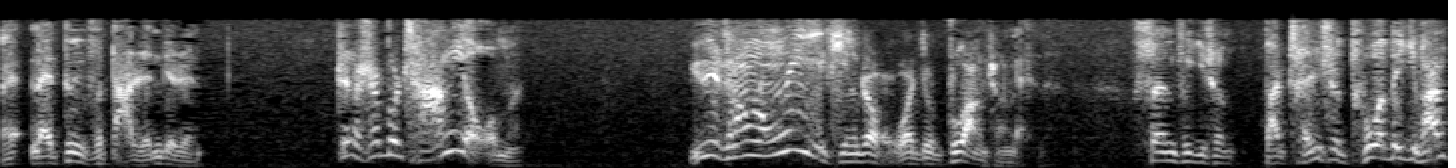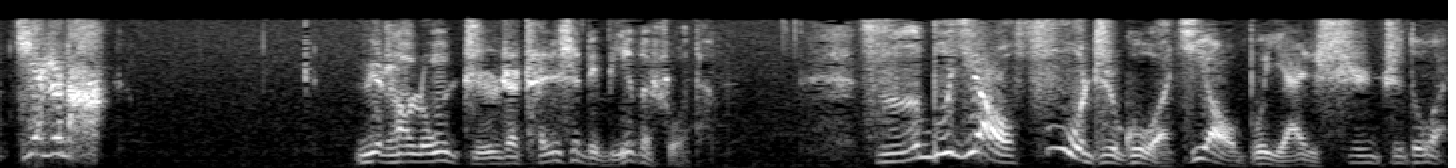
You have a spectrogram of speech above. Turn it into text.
哎，来对付打人的人，这事不常有吗？于成龙一听这火就撞上来了，吩咐一声，把陈氏拖到一旁，接着打。于成龙指着陈氏的鼻子说：“他子不教，父之过；教不严，师之惰呀。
